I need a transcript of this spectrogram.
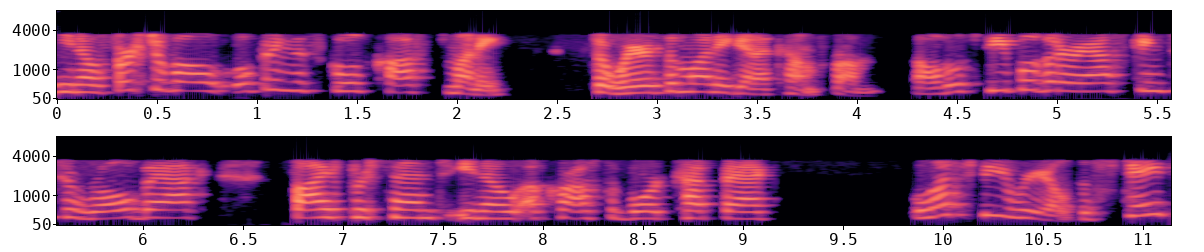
You know, first of all, opening the schools costs money. So where's the money going to come from? All those people that are asking to roll back 5%, you know, across the board cutback. Let's be real. The state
